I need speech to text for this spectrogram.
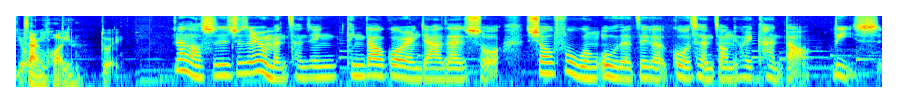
有暂缓。对。那老师，就是因为我们曾经听到过人家在说，修复文物的这个过程中，你会看到历史，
